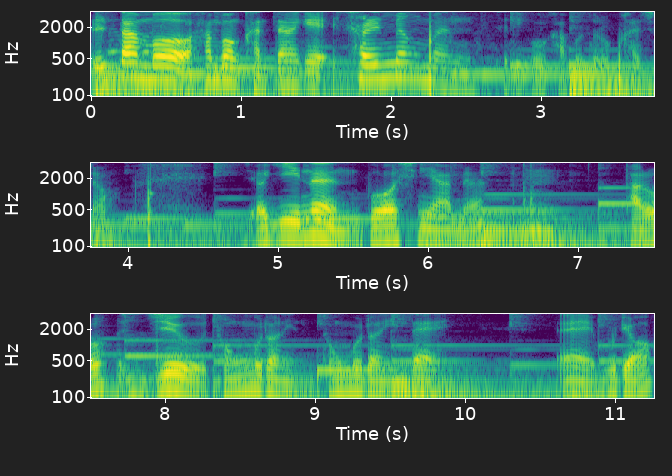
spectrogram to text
일단 뭐 한번 간단하게 설명만 드리고 가보도록 하죠. 여기는 무엇이냐면 음, 바로 zoo 동물원인 동물원인데 예, 무려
